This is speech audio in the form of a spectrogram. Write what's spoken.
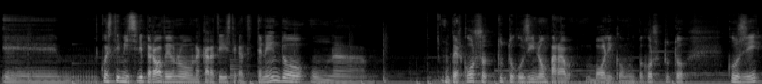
E questi missili però avevano una caratteristica, tenendo una, un percorso tutto così, non parabolico, un percorso tutto così,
